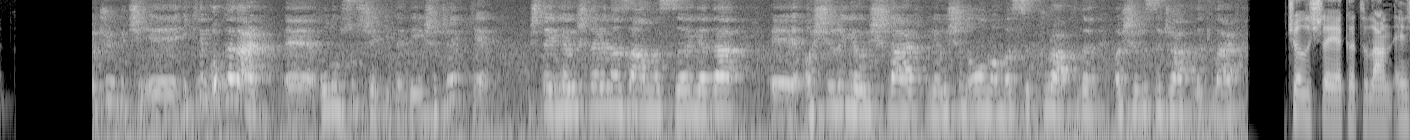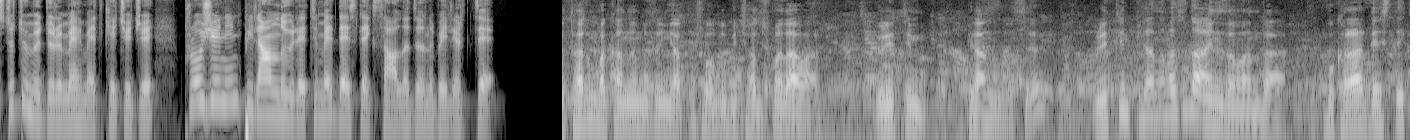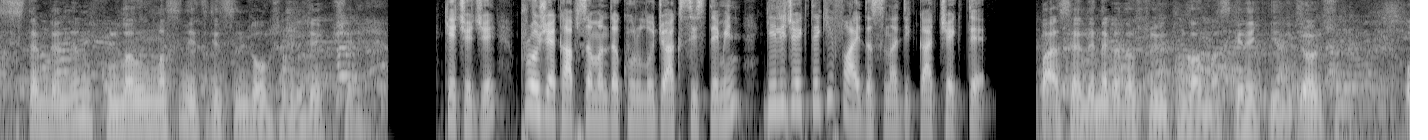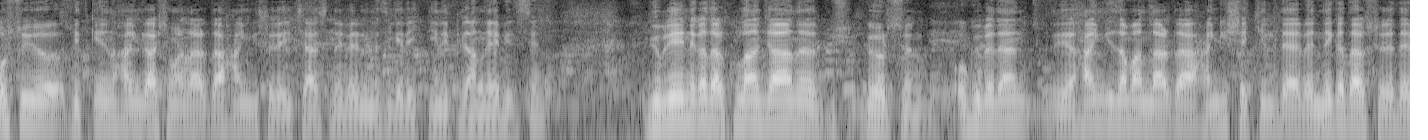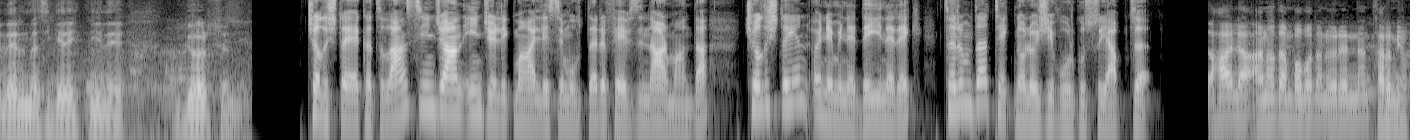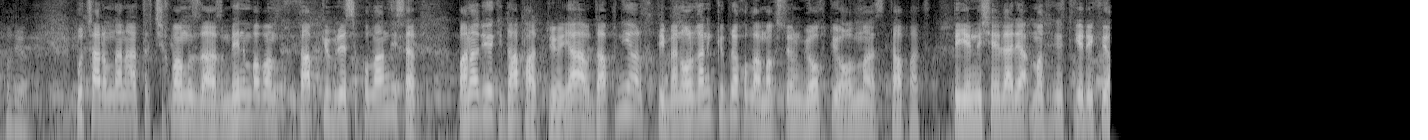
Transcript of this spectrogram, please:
Çünkü e, iklim o kadar e, olumsuz şekilde değişecek ki işte yağışların azalması ya da e, aşırı yağışlar, yağışın olmaması, kuraklık, aşırı sıcaklıklar Çalıştay'a katılan enstitü müdürü Mehmet Keçeci, projenin planlı üretime destek sağladığını belirtti. Tarım Bakanlığımızın yapmış olduğu bir çalışma da var. Üretim planlaması. Üretim planlaması da aynı zamanda bu karar destek sistemlerinin kullanılması neticesinde oluşabilecek bir şey. Keçeci, proje kapsamında kurulacak sistemin gelecekteki faydasına dikkat çekti. Parselde ne kadar suyu kullanması gerektiğini görsün. O suyu bitkinin hangi aşamalarda, hangi süre içerisinde verilmesi gerektiğini planlayabilsin. Gübreyi ne kadar kullanacağını görsün. O gübreden e, hangi zamanlarda, hangi şekilde ve ne kadar sürede verilmesi gerektiğini görsün. Çalıştay'a katılan Sincan İncirlik Mahallesi muhtarı Fevzi Narman da Çalıştay'ın önemine değinerek tarımda teknoloji vurgusu yaptı. Hala anadan babadan öğrenilen tarım yapılıyor. Bu tarımdan artık çıkmamız lazım. Benim babam DAP gübresi kullandıysa bana diyor ki DAP at diyor. Ya DAP niye artık değil? Ben organik gübre kullanmak istiyorum. Yok diyor olmaz DAP at. Yeni şeyler yapmak gerekiyor.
